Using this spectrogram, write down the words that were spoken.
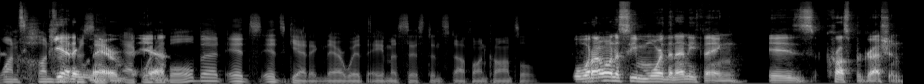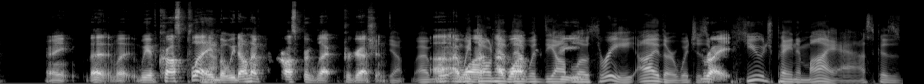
one hundred percent there, but yeah. equitable, but it's it's getting there with aim assist and stuff on consoles. But what I want to see more than anything is cross progression, right? That we have cross play, Yeah. but we don't have cross prog- progression. Yeah, uh, we, Uh, we want- don't have that with Diablo three either, which is Right. a huge pain in my ass. Because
